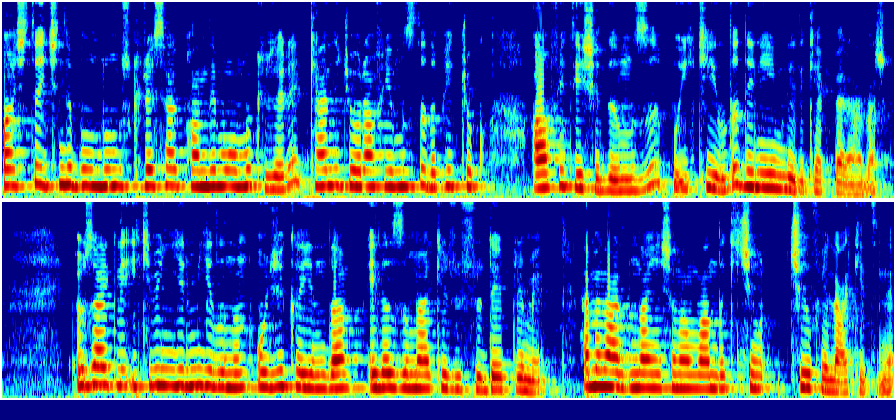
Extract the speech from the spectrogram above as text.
başta içinde bulunduğumuz küresel pandemi olmak üzere kendi coğrafyamızda da pek çok afet yaşadığımızı bu iki yılda deneyimledik hep beraber. Özellikle 2020 yılının Ocak ayında Elazığ merkez üssü depremi, hemen ardından yaşanan Van'daki çığ, çığ felaketini,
